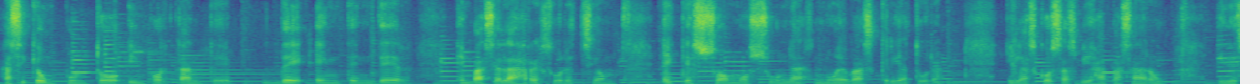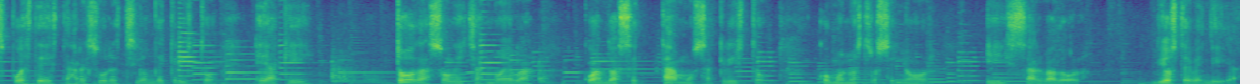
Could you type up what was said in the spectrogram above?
Así que un punto importante de entender en base a la resurrección es que somos unas nuevas criaturas y las cosas viejas pasaron y después de esta resurrección de Cristo, he aquí, todas son hechas nuevas cuando aceptamos a Cristo como nuestro Señor y Salvador. Dios te bendiga.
